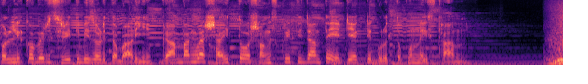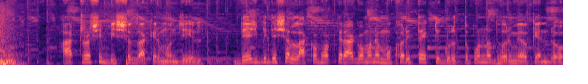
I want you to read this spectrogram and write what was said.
পল্লীকবির স্মৃতি বিজড়িত বাড়ি। গ্রাম বাংলার সাহিত্য ও সংস্কৃতি জানতে এটি একটি গুরুত্বপূর্ণ স্থান। আটরশি বিশ্ব জাকের মঞ্জিল। দেশ বিদেশের লাখো ভক্তের আগমনে মুখরিত একটি গুরুত্বপূর্ণ ধর্মীয় কেন্দ্র।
